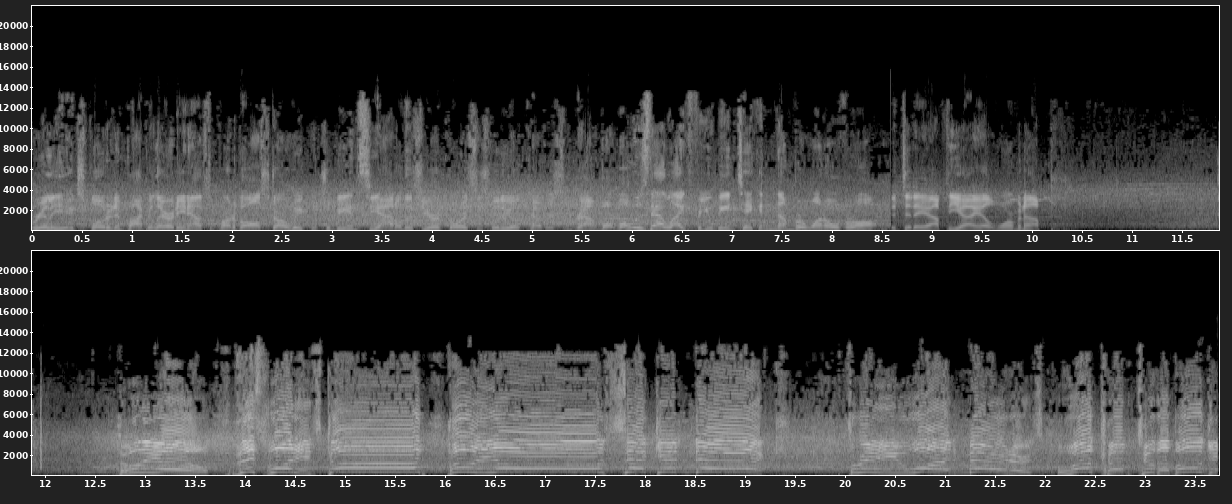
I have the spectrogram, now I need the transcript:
really exploded in popularity. Now it's a part of All-Star Week, which will be in Seattle this year, of course, as Julio covers some ground. What, what was that like for you being taken number one overall? Today off the IL, warming up. Julio! This one is gone! Julio! Second deck! 3-1 Mariners! Welcome to the ball game!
